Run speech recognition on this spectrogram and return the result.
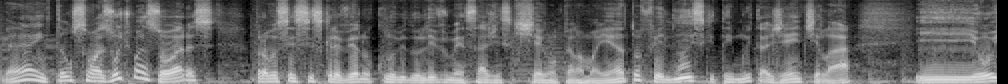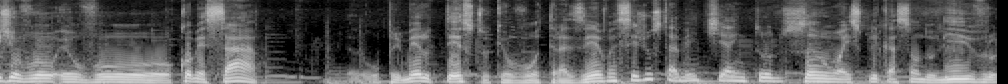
Né? Então são as últimas horas para você se inscrever no Clube do Livro Mensagens que chegam pela manhã. Estou feliz que tem muita gente lá e hoje eu vou, eu vou começar. O primeiro texto que eu vou trazer vai ser justamente a introdução, a explicação do livro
